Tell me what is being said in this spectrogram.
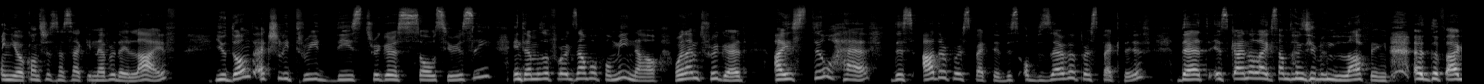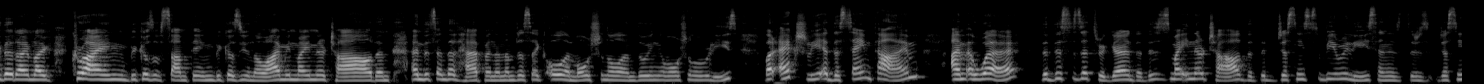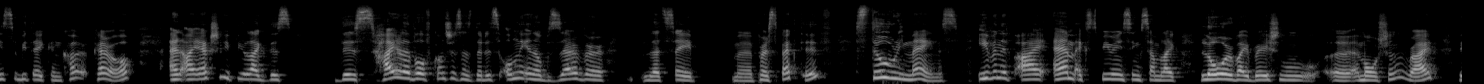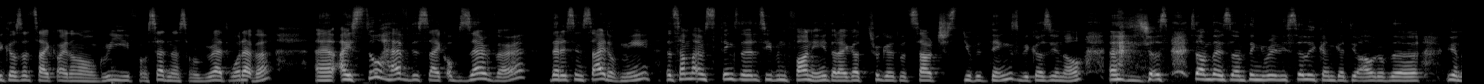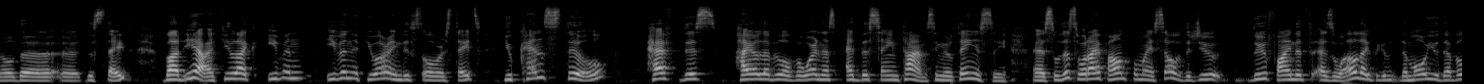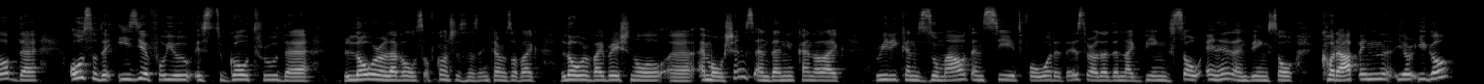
in your consciousness like in everyday life you don't actually treat these triggers so seriously. In terms of for example for me now when i'm triggered i still have this other perspective this observer perspective that is kind of like sometimes even laughing at the fact that i'm like crying because of something because you know i'm in my inner child and and this and that happened and i'm just like all emotional and doing emotional release. But actually at the same time i'm aware that this is a trigger, that this is my inner child, that it just needs to be released and it just needs to be taken care of. And I actually feel like this this higher level of consciousness that is only an observer, let's say, uh, perspective still remains even if i am experiencing some like lower vibrational uh, emotion right because it's like i don't know grief or sadness or regret whatever uh, i still have this like observer that is inside of me that sometimes thinks that it's even funny that I got triggered with such stupid things because you know it's just sometimes something really silly can get you out of the you know the uh, the state. But yeah, I feel like even even if you are in these lower states, you can still have this higher level of awareness at the same time simultaneously. Uh, so that's what i found for myself. Did you do you find it as well? Like the, the more you develop the also the easier for you is to go through the lower levels of consciousness in terms of like lower vibrational uh, emotions and then you kind of like really can zoom out and see it for what it is rather than like being so in it and being so caught up in your ego?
